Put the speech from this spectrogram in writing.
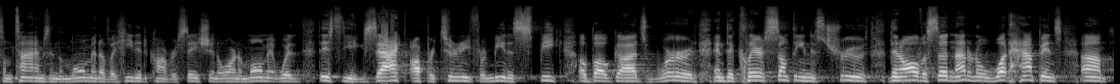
Sometimes, in the moment of a heated conversation or in a moment where it's the exact opportunity for me to speak about God's word and declare something in His truth, then all of a sudden, I don't know what happens, um,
